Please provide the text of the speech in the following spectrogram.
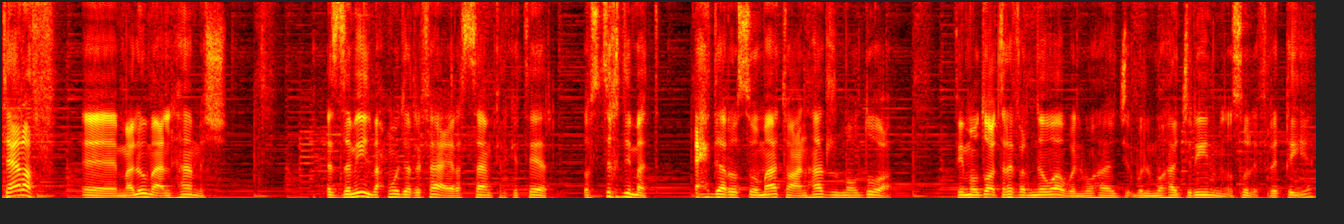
تعرف آه، معلومة على الهامش. الزميل محمود الرفاعي رسام كاريكاتير استخدمت إحدى رسوماته عن هذا الموضوع في موضوع تريفر نوا والمهاج والمهاجرين من أصول إفريقية.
